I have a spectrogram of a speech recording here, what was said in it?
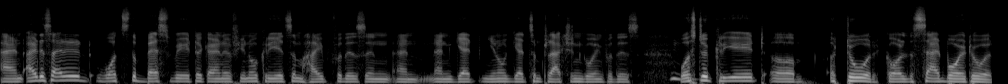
And I decided what's the best way to kind of you know create some hype for this and and and get you know get some traction going for this was to create uh, a tour called the Sad Boy Tour.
